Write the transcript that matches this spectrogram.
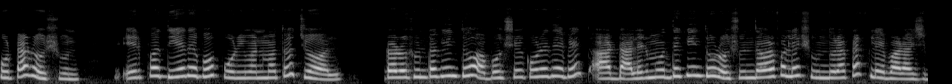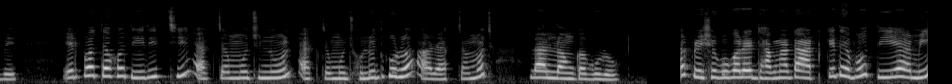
গোটা রসুন। এরপর দিয়ে দেব পরিমাণ মতো জল। গোটা রসুনটা কিন্তু অবশ্যই করে দেবে, আর ডালের মধ্যে কিন্তু রসুন দেওয়ার ফলে সুন্দর একটা ফ্লেভার আসবে। এরপর দেখো দিয়ে দিচ্ছি এক চামচ নুন, এক চামচ হলুদ গুঁড়ো, আর এক চামচ লাল লঙ্কা গুঁড়ো। প্রেশার কুকারের ঢাকনাটা আটকে দেব, দিয়ে আমি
